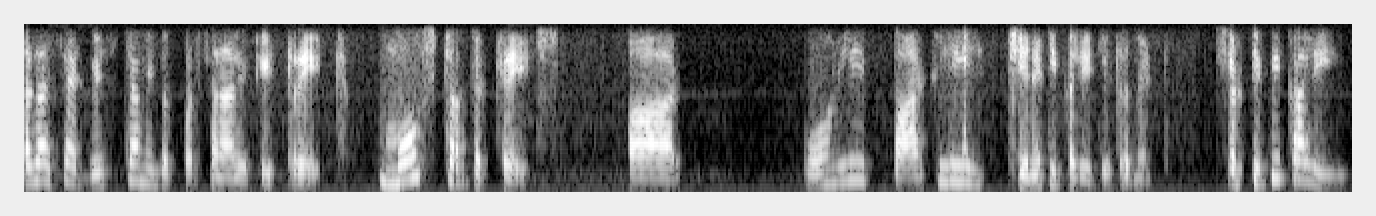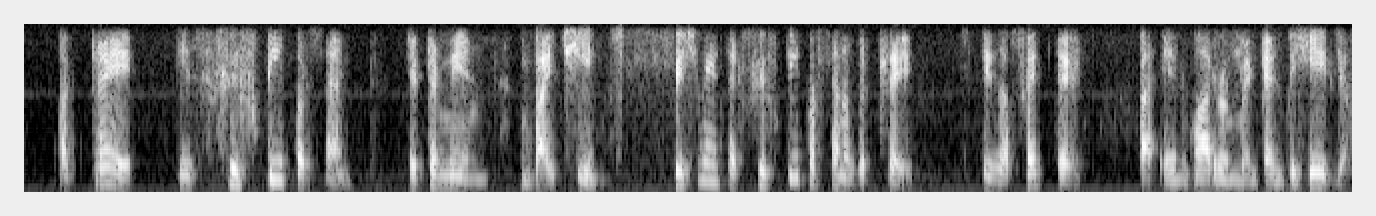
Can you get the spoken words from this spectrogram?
As I said, wisdom is a personality trait. Most of the traits are only partly genetically determined. So typically, a trait is 50% determined by genes, which means that 50% of the trait is affected by environment and behavior.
